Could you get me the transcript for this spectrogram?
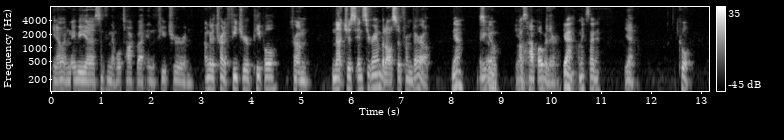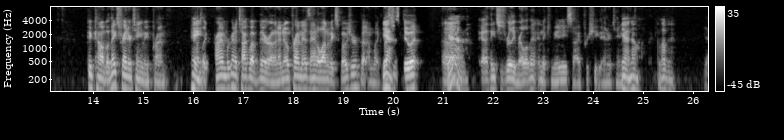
you know, and maybe uh, something that we'll talk about in the future. And I'm going to try to feature people from not just Instagram, but also from Vero. Yeah. There you go. Know, Awesome. hop over there. Yeah. I'm excited. Yeah. Cool. Good combo. Thanks for entertaining me, Prime. I Hey. was like, Prime, we're going to talk about Vero. And I know Prime hasn't had a lot of exposure, but I'm like, let's just do it. Um, yeah. I think it's just really relevant in the community. So I appreciate you entertaining Yeah. No. I love it. Yeah.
